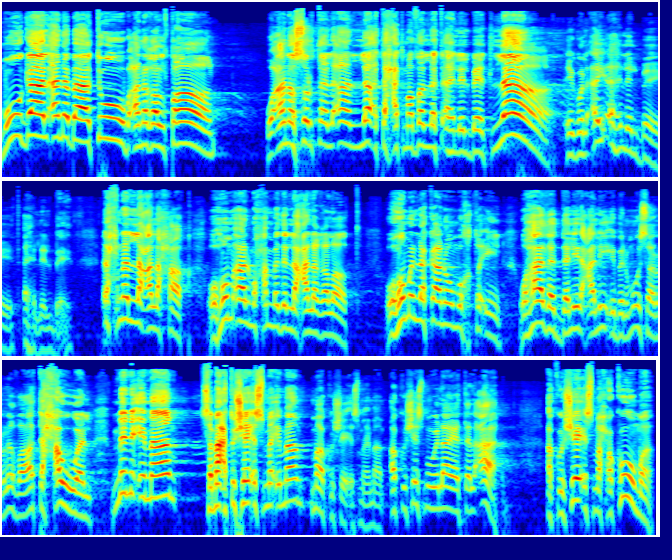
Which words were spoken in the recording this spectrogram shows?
مو قال أنا باتوب أنا غلطان وأنا صرت الآن لا تحت مظلة أهل البيت. لا يقول أي أهل البيت؟ أهل البيت. إحنا اللي على حق وهم آل محمد اللي على غلط. وهم اللي كانوا مخطئين. وهذا الدليل علي بن موسى الرضا تحول من إمام سمعتوا شيء اسمه إمام؟ ماكو شيء اسمه إمام. أكو شيء اسمه ولاية العهد. أكو شيء اسمه حكومة.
